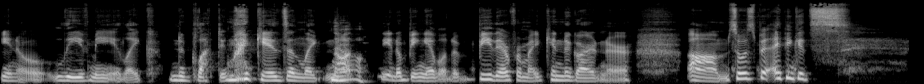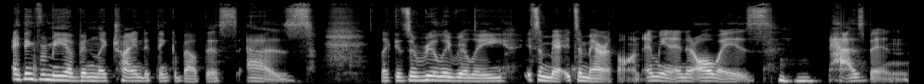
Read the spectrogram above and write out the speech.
you know leave me like neglecting my kids and like not no. you know being able to be there for my kindergartner um so it's been i think it's i think for me i've been like trying to think about this as like it's a really, really it's a it's a marathon. I mean, and it always mm-hmm. has been,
